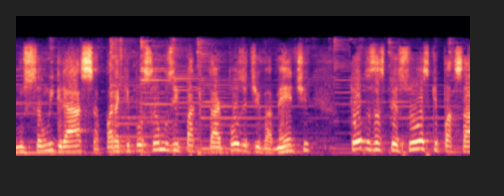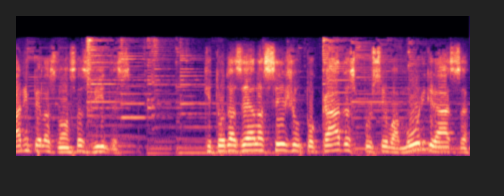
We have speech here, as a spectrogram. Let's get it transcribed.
unção e graça, para que possamos impactar positivamente todas as pessoas que passarem pelas nossas vidas que todas elas sejam tocadas por seu amor e graça,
